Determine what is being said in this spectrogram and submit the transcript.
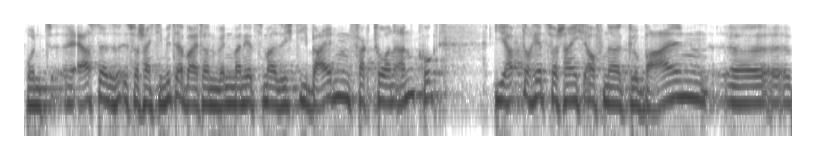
Und äh, erster ist wahrscheinlich die Mitarbeiter. Und wenn man jetzt mal sich die beiden Faktoren anguckt, Ihr habt doch jetzt wahrscheinlich auf einer globalen äh,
